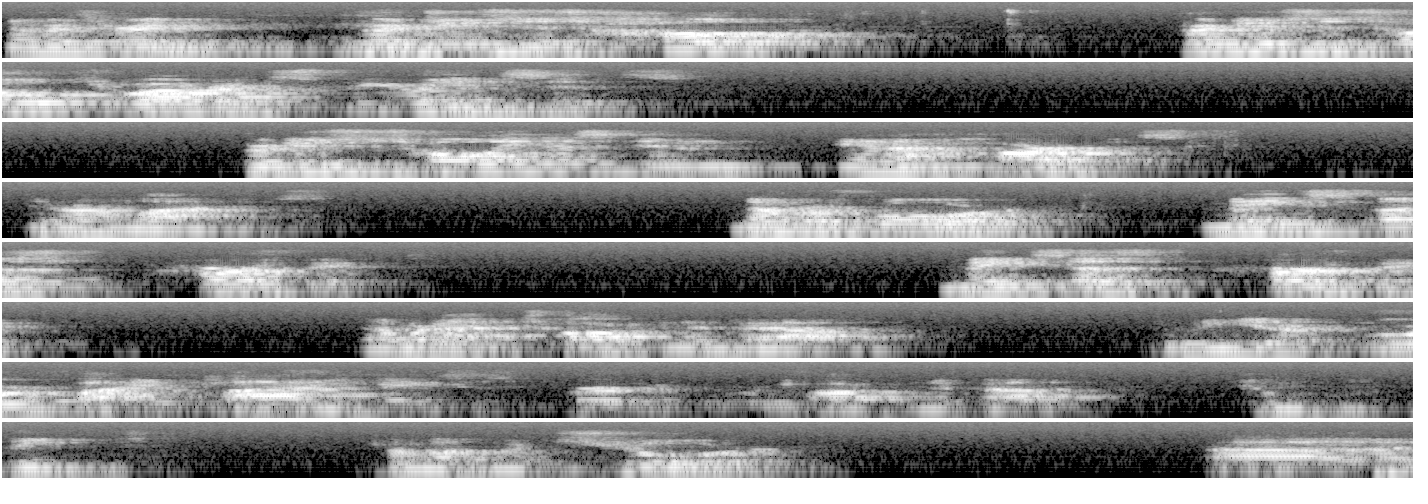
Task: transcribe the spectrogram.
Number three, produces hope. Produces hope through our experiences. Produces holiness in, in a harvest in our lives. Number four, makes us perfect. Makes us perfect. Now, we're not talking about, do we get our glorified body makes us perfect, we're talking about complete, from a mature, uh,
